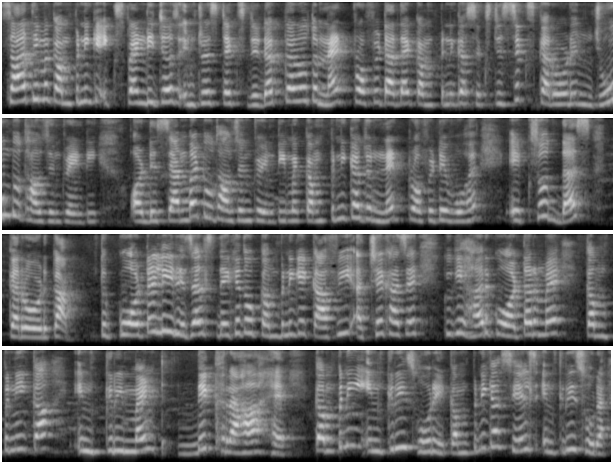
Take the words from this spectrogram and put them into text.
साथ ही में कंपनी के एक्सपेंडिचर्स इंटरेस्ट टैक्स डिडक्ट करो तो नेट प्रॉफिट आता है कंपनी का 66 करोड़ इन जून 2020 और दिसंबर 2020 में कंपनी का जो नेट प्रॉफिट है वो है 110 करोड़ का। तो क्वार्टरली रिजल्ट्स देखें तो कंपनी के काफ़ी अच्छे खासे, क्योंकि हर क्वार्टर में कंपनी का इंक्रीमेंट दिख रहा है। कंपनी इंक्रीज हो रही कंपनी का सेल्स इंक्रीज हो रहा है,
